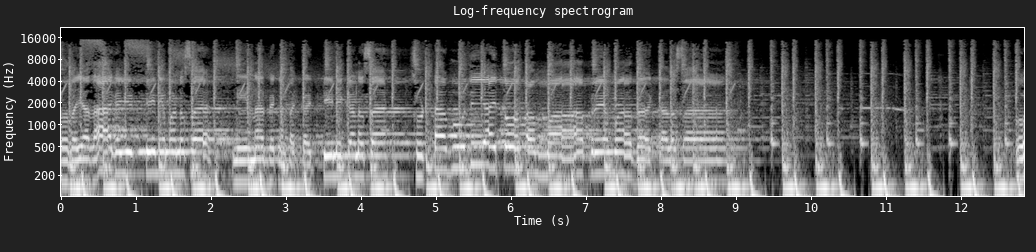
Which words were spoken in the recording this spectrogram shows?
ಹೃದಯದಾಗ ಇಟ್ಟಿನಿ ಮನಸ ನೀನ ಬೇಕಂತ ಕಟ್ಟಿನಿ ಕಣಸ ಸುಟ್ಟ ಬೂದಿ ಆಯ್ತೋ ತಮ್ಮ ಪ್ರೇಮದ ಕಳಸ. ಓ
